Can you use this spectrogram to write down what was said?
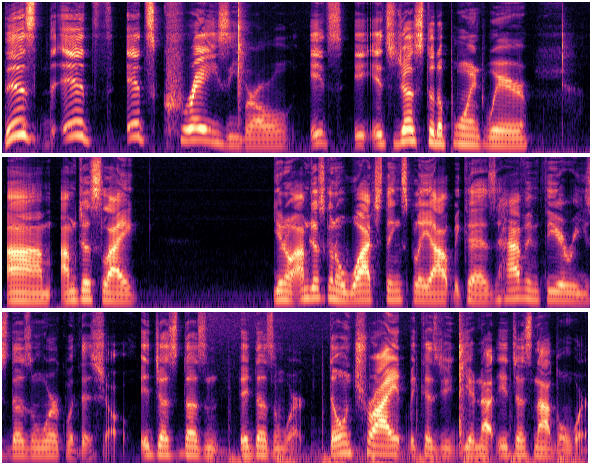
This it's it's crazy, bro. It's it's just to the point where um I'm just like you know, I'm just gonna watch things play out because having theories doesn't work with this show. It just doesn't. It doesn't work. Don't try it because you, are not. It's just not gonna work.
